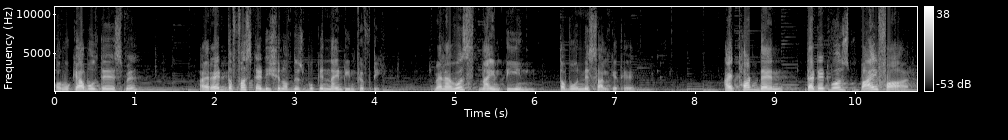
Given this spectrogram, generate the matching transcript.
और वो क्या बोलते हैं इसमें? I read the first edition of this book in 1950 when I was 19 तब वो 19 साल के थे। I thought then that it was by far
